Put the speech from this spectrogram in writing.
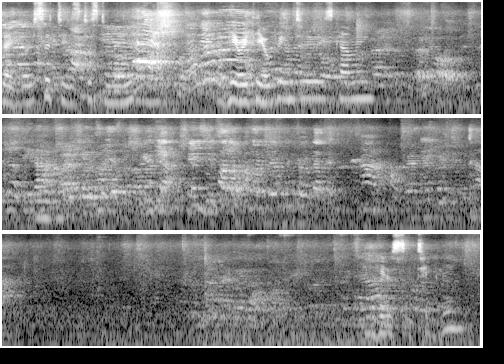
Diversity is just amazing. I hear Ethiopian Jews coming. And here's some Taylor.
